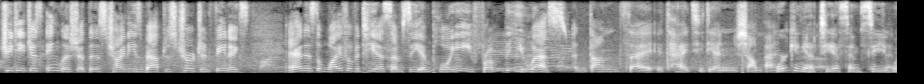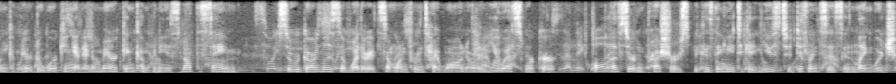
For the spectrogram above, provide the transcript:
She teaches English at this Chinese Baptist church in Phoenix and is the wife of a TSMC employee from the U.S. Working at TSMC when compared to working at an American company is not the same. So, regardless of whether it's someone from Taiwan or a U.S. worker, all have certain pressures because they need to get used to differences in language,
